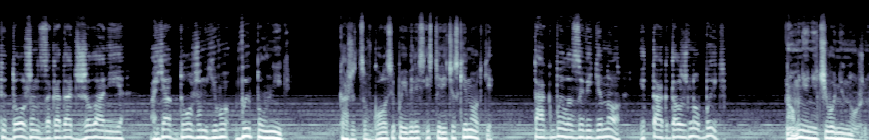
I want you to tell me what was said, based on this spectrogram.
Ты должен загадать желание. а я должен его выполнить. Кажется, в голосе появились истерические нотки. Так было заведено, и так должно быть. Но мне ничего не нужно,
